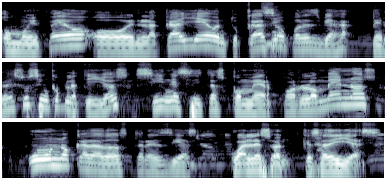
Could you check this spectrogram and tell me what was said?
o muy feo o en la calle o en tu casa Sí. o puedes viajar, pero esos cinco platillos sí necesitas comer por lo menos uno cada dos, tres días. ¿Cuáles son? Quesadillas.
